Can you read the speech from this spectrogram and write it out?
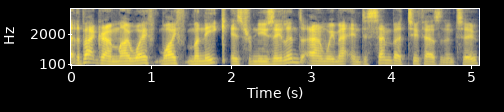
Uh, the background my wife, wife Monique is from New Zealand, and we met in December 2002,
